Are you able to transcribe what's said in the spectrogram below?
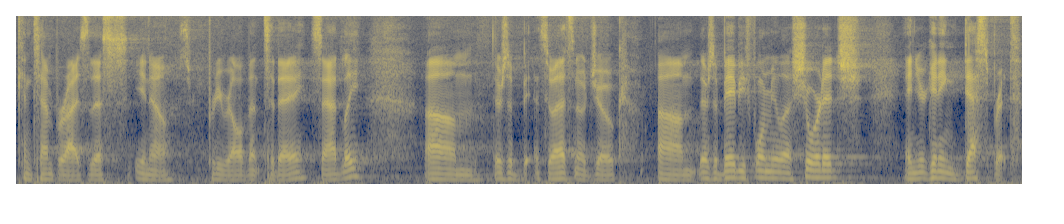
contemporize this. You know, it's pretty relevant today, sadly. Um, there's a so that's no joke. Um, there's a baby formula shortage, and you're getting desperate.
